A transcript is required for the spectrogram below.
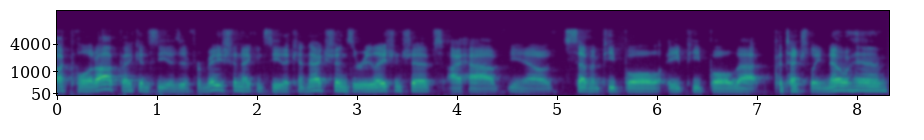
I pull it up, I can see his information, I can see the connections, the relationships. I have you know seven people, eight people that potentially know him.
